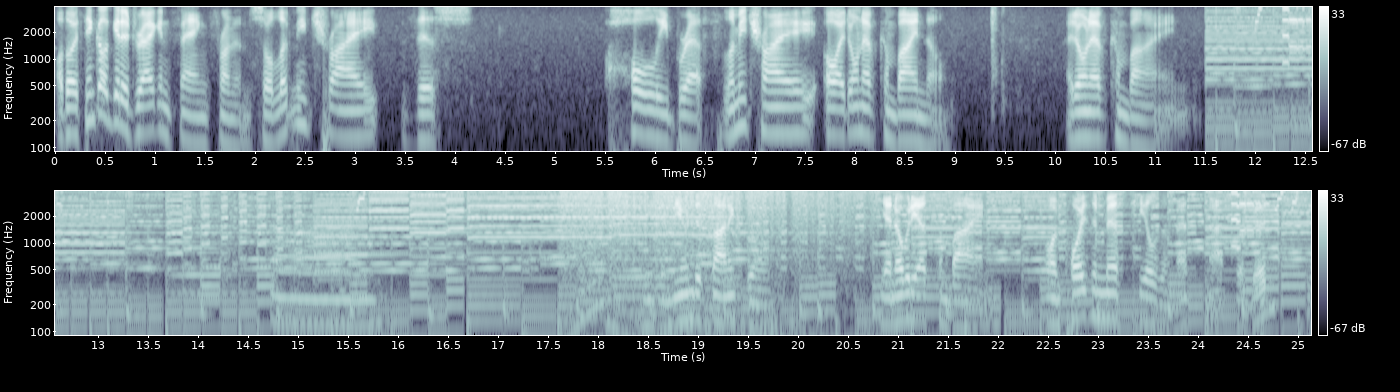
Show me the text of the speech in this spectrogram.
Although I think I'll get a Dragon Fang from him, so let me try this Holy Breath. Let me try... Oh, I don't have Combine, though. I don't have Combine. Um, he's immune to Sonic Boom. Yeah, nobody has Combine. Oh, and Poison Mist heals him. That's not so good.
